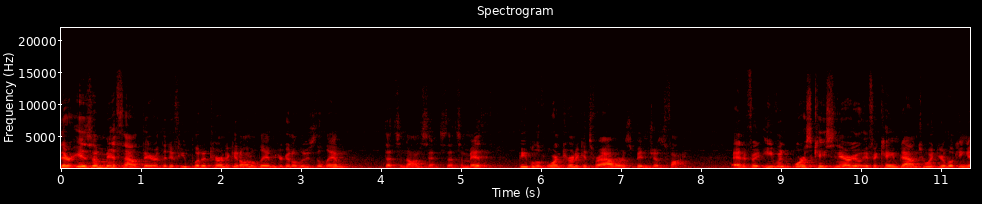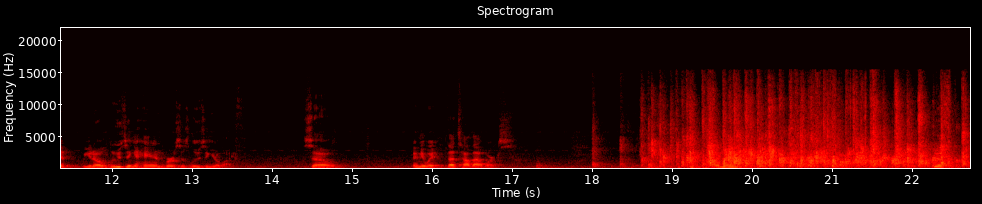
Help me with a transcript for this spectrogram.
There is a myth out there that if you put a tourniquet on a limb, you're gonna lose the limb. That's nonsense. That's a myth. People have worn tourniquets for hours, been just fine. And if it, even worst case scenario, if it came down to it, you're looking at, you know, losing a hand versus losing your life. So, anyway, that's how that works. And then, just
